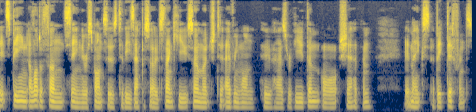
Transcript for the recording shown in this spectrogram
it's been a lot of fun seeing the responses to these episodes. Thank you so much to everyone who has reviewed them or shared them. It makes a big difference.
